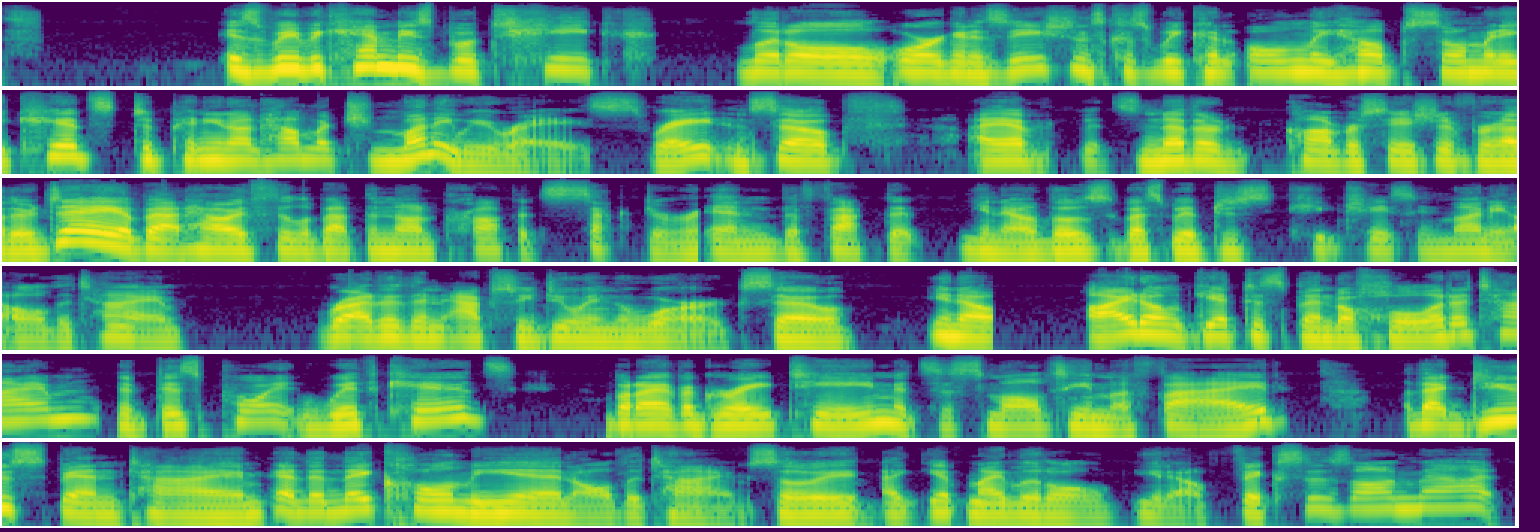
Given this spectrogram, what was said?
is we became these boutique little organizations because we can only help so many kids depending on how much money we raise, right? And so I have it's another conversation for another day about how I feel about the nonprofit sector and the fact that, you know, those of us we have just keep chasing money all the time rather than actually doing the work. So, you know, I don't get to spend a whole lot of time at this point with kids but I have a great team. It's a small team of five that do spend time and then they call me in all the time. So I, I get my little, you know, fixes on that.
